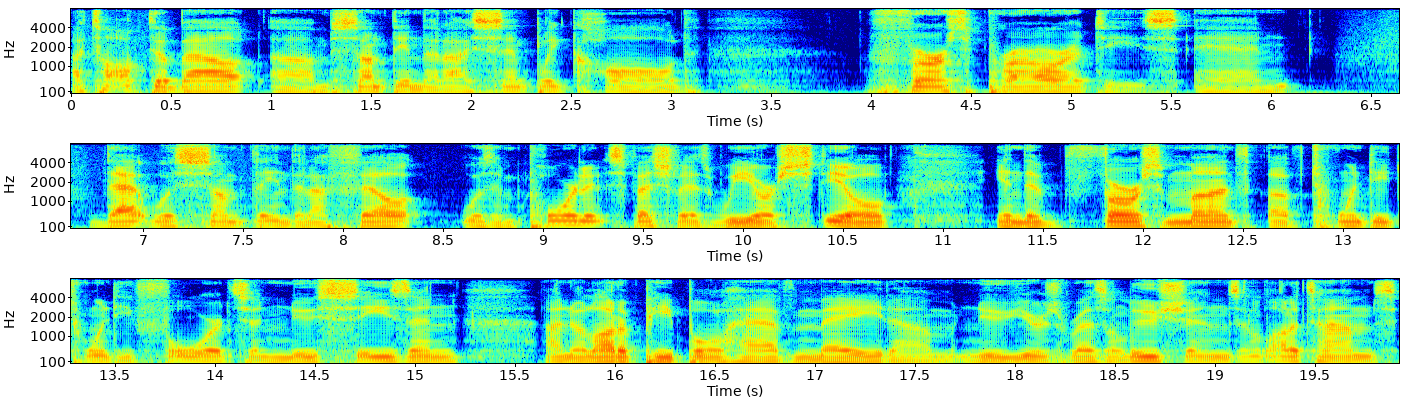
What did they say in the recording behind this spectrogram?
I talked about um, something that I simply called first priorities. And that was something that I felt was important, especially as we are still in the first month of 2024. It's a new season. I know a lot of people have made um, New Year's resolutions, and a lot of times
